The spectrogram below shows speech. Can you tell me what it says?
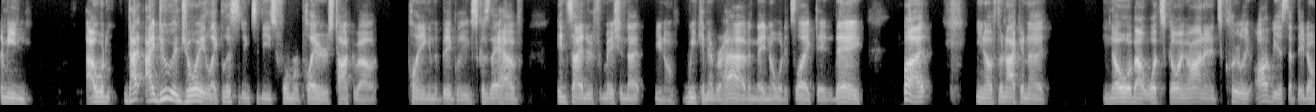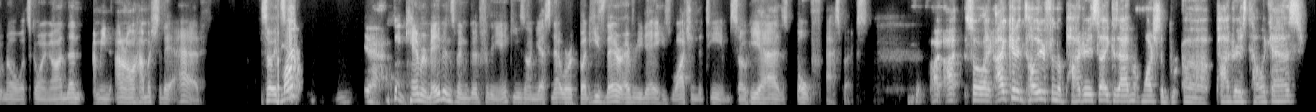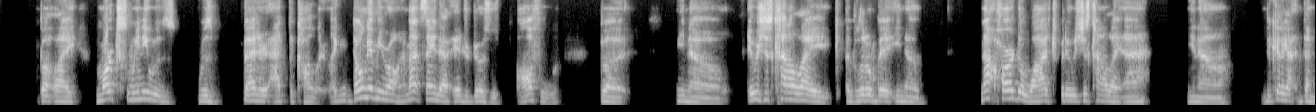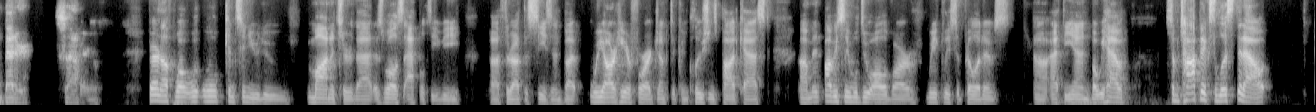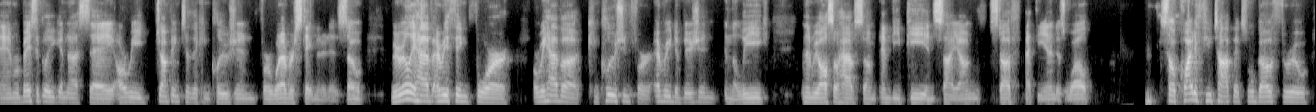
I mean, I would that I do enjoy like listening to these former players talk about playing in the big leagues because they have inside information that you know we can never have, and they know what it's like day to day. But you know, if they're not gonna know about what's going on and it's clearly obvious that they don't know what's going on, then I mean, I don't know how much do they add. So it's Mark, yeah, I think Cameron Maybin's been good for the Yankees on Yes Network, but he's there every day. He's watching the team, so he has both aspects. I, I so like I couldn't tell you from the Padres side because I haven't watched the uh, Padres telecast, but like Mark Sweeney was was better at the color. Like, don't get me wrong, I'm not saying that Andruw Jones was awful, but you know, it was just kind of like a little bit, you know, not hard to watch, but it was just kind of like, eh, you know, we could have got done better. So Fair enough. Fair enough. Well, we'll- we'll continue to monitor that as well as Apple TV uh, throughout the season. But we are here for our Jump to Conclusions podcast. Um, and obviously, we'll do all of our weekly superlatives uh, at the end. But we have some topics listed out. And we're basically going to say, are we jumping to the conclusion for whatever statement it is? So we really have everything for, or we have a conclusion for every division in the league. And then we also have some MVP and Cy Young stuff at the end as well. So, quite a few topics. We'll go through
